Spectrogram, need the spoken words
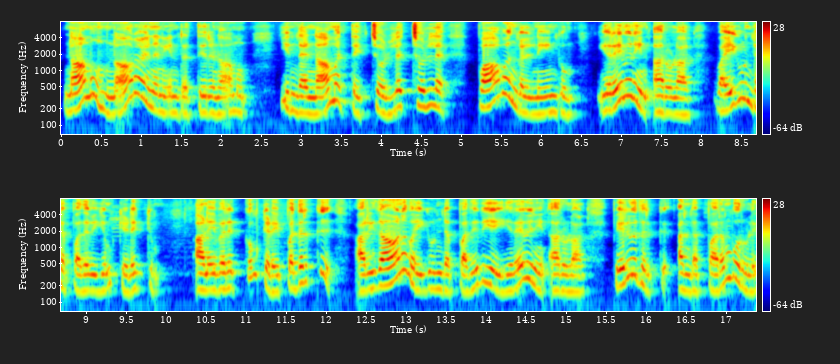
நாமம் நாராயணன் என்ற திருநாமம். இந்த நாமத்தை சொல்லச் சொல்ல பாவங்கள் நீங்கும். இறைவனின் அருளால் வைகுண்ட பதவியும் கிடைக்கும். அனைவருக்கும் கிடைப்பதற்கு அரிதான வைகுண்ட பதவியை இறைவனின் அருளால் பெறுவதற்கு அந்த பரம்பொருளை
